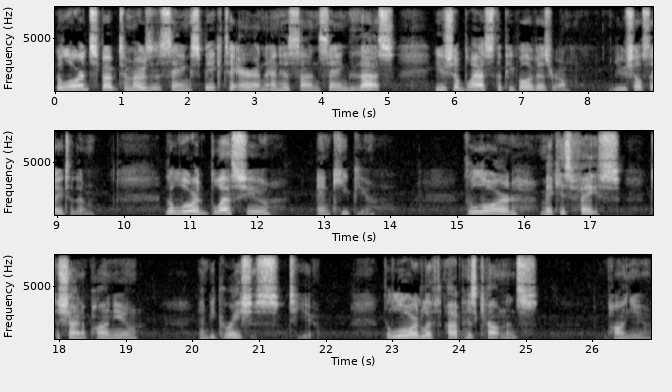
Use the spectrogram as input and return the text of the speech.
The Lord spoke to Moses, saying, Speak to Aaron and his sons, saying, Thus you shall bless the people of Israel. You shall say to them, The Lord bless you and keep you. The Lord make his face to shine upon you and be gracious to you. The Lord lift up his countenance upon you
